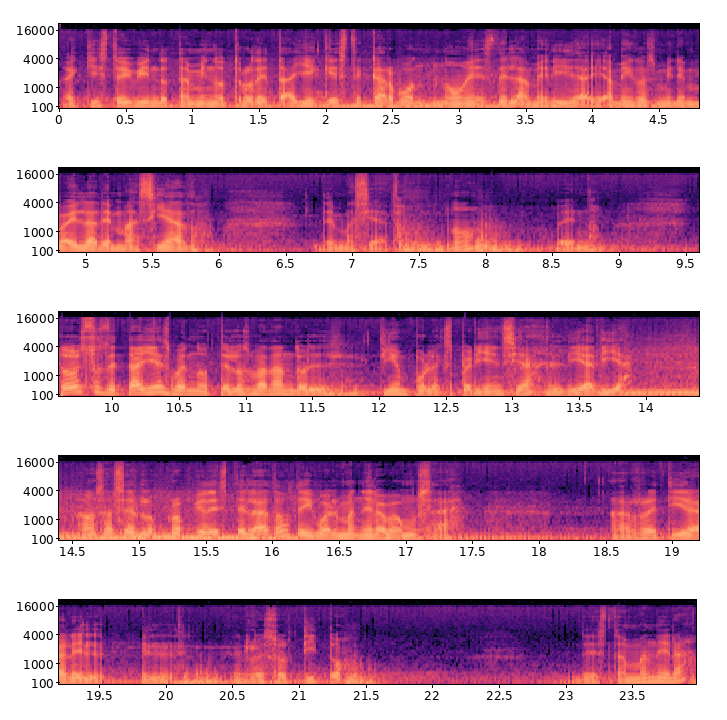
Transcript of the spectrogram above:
Aquí estoy viendo también otro detalle, que este carbón no es de la medida, amigos, miren, baila demasiado, demasiado, ¿no? Bueno, Todos estos detalles, bueno, te los va dando el tiempo, la experiencia, el día a día. Vamos a hacer lo propio de este lado. De igual manera vamos a, a retirar el, el, resortito de esta manera.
